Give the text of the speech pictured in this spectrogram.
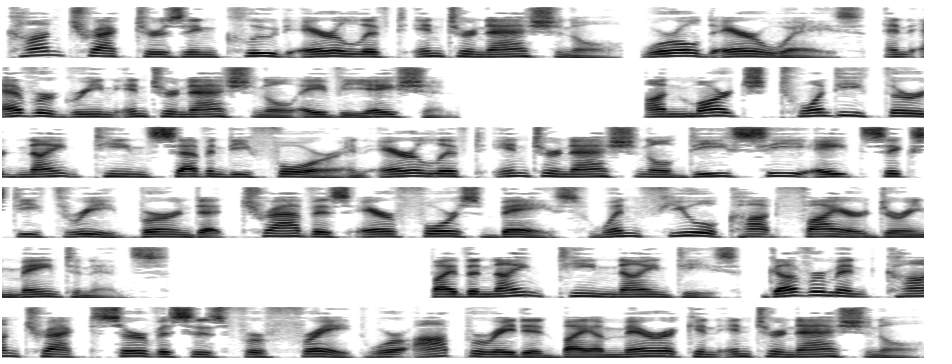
Contractors include Airlift International, World Airways, and Evergreen International Aviation. On March 23, 1974 an Airlift International DC-863 burned at Travis Air Force Base when fuel caught fire during maintenance. By the 1990s, government contract services for freight were operated by American International,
